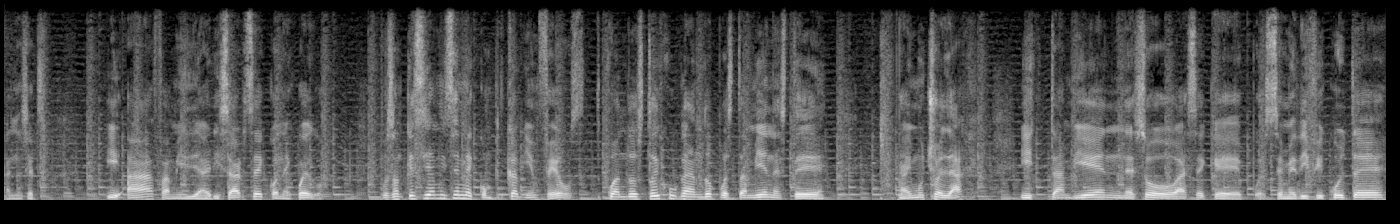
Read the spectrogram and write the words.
Ah, no es cierto. Y a familiarizarse con el juego. Pues aunque sí a mí se me complica bien feo. Cuando estoy jugando, pues también este hay mucho lag y también eso hace que pues se me dificulte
